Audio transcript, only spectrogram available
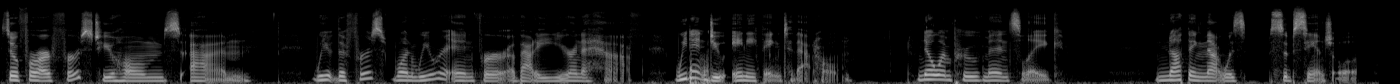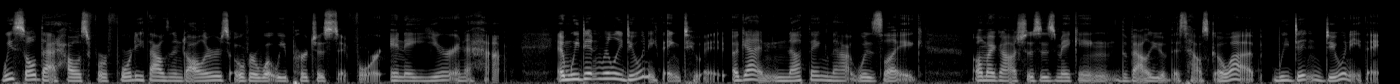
So for our first two homes, um, we the first one we were in for about a year and a half. We didn't do anything to that home. No improvements, like nothing that was substantial. We sold that house for $40,000 over what we purchased it for in a year and a half. And we didn't really do anything to it. Again, nothing that was like oh my gosh, this is making the value of this house go up. We didn't do anything.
